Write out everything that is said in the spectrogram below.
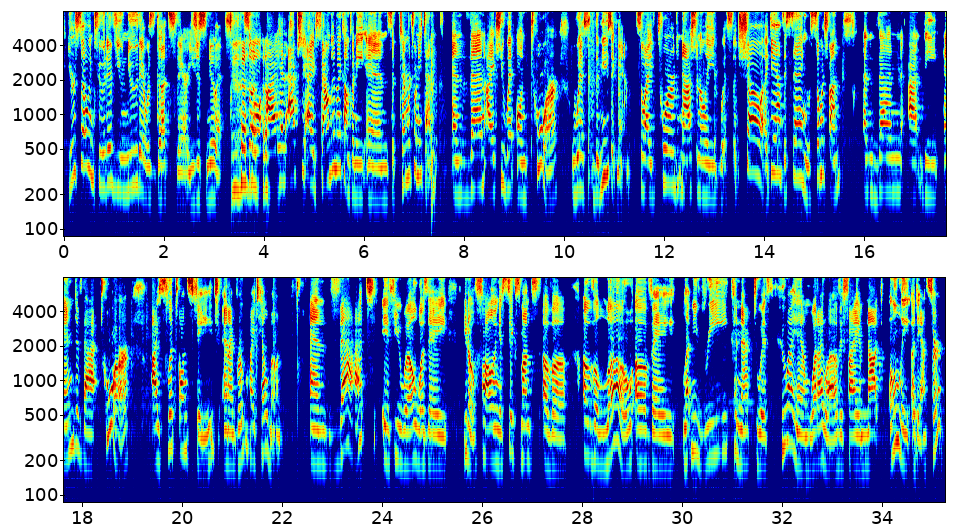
You're so intuitive. You knew there was guts there. You just knew it. So I had actually I had founded my company in September 2010, and then I actually went on tour with the Music Man. So I toured nationally with a show. I danced. I sang. It was so much fun. And then at the end of that tour, I slipped on stage and I broke my tailbone. And that, if you will, was a you know following a six months of a of a low of a let me reconnect with who I am, what I love. If I am not only a dancer,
